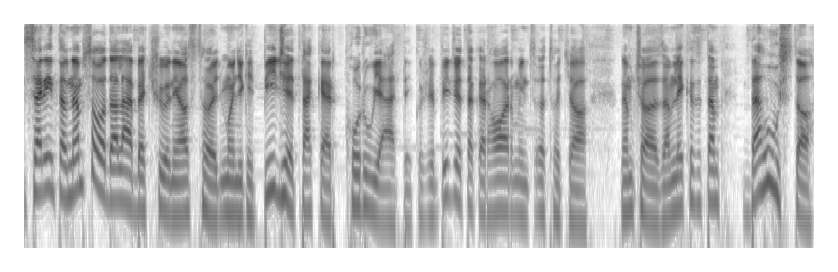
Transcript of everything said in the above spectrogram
szerintem nem szabad alábecsülni azt, hogy mondjuk egy PJ Tucker korú játékos, egy PJ Tucker 35, hogyha nem csal az emlékezetem, behúzta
